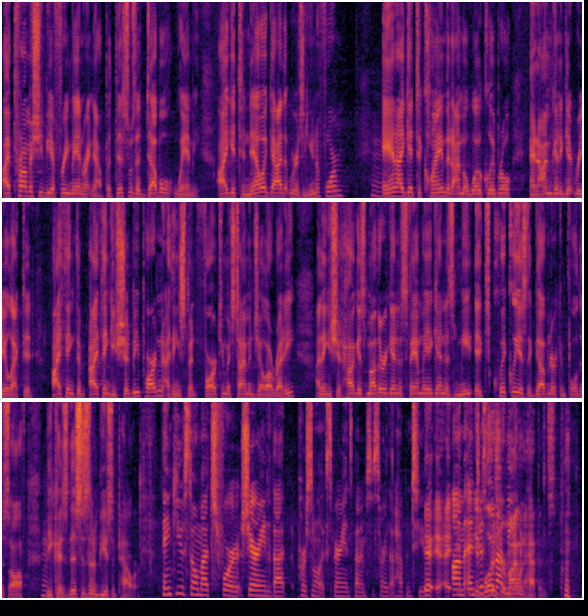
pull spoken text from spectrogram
I promise you'd be a free man right now. But this was a double whammy. I get to nail a guy that wears a uniform Hmm. And I get to claim that I'm a woke liberal and I'm going to get reelected. I think that I think he should be pardoned. I think he spent far too much time in jail already. I think he should hug his mother again, his family again, as, me, as quickly as the governor can pull this off, hmm. because this is an abuse of power. Thank you so much for sharing that personal experience, Ben. I'm so sorry that happened to you. It, it, um, and it blows so your we, mind when it happens.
